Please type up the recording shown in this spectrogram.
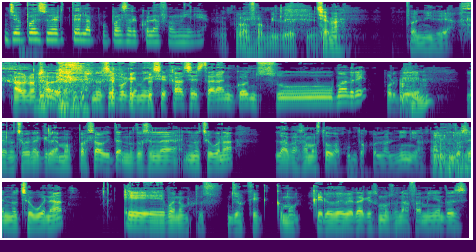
Yo por suerte la puedo pasar con la familia. Con la familia aquí. Chema. Pues ni idea. Aún no sabes. No sé, porque mis hijas estarán con su madre, porque Ujú. la Nochebuena que la hemos pasado y tal, nosotros en la Nochebuena la pasamos todos juntos con los niños. ¿sabes? Nosotros en Nochebuena, eh, bueno, pues yo que como creo de verdad que somos una familia, entonces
